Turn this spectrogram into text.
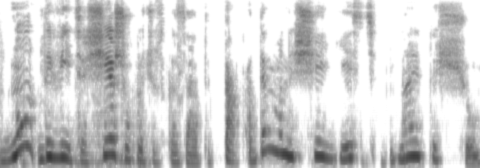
ну дивіться, ще що хочу сказати. Так, а де в мене ще є, знаєте що?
